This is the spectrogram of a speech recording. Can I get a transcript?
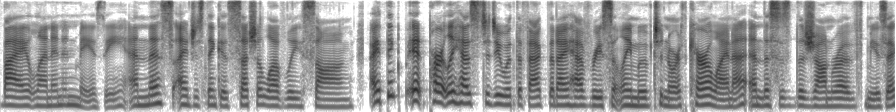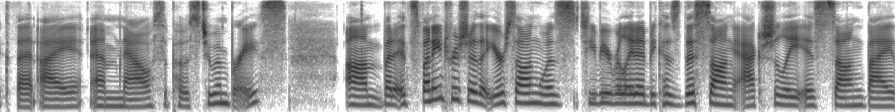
by Lennon and Maisy, and this I just think is such a lovely song. I think it partly has to do with the fact that I have recently moved to North Carolina, and this is the genre of music that I am now supposed to embrace. Um, but it's funny, Tricia, that your song was TV related because this song actually is sung by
